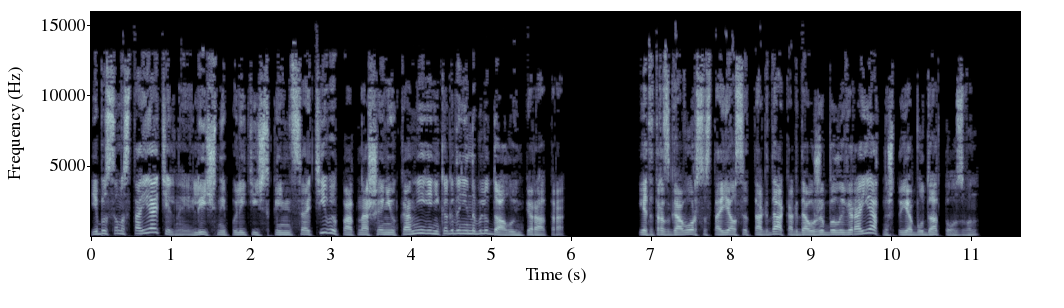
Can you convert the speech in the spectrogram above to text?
ибо самостоятельной, личной политической инициативы по отношению ко мне я никогда не наблюдал у императора. Этот разговор состоялся тогда, когда уже было вероятно, что я буду отозван.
